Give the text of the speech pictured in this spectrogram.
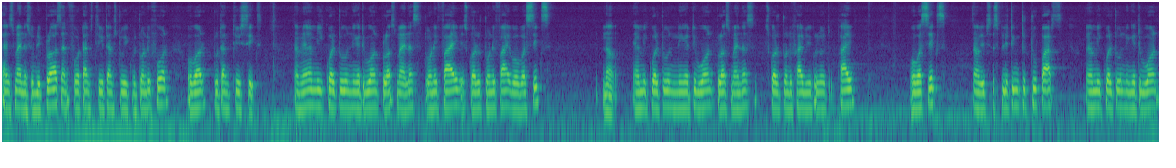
times minus will be plus and 4 times 3 times 2 equal 24 over 2 times 3 6 now m equal to negative 1 plus minus 25 square root 25 over 6 now m equal to negative 1 plus minus square root 25 equal to 5 over 6 now it's splitting into two parts m equal to negative 1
